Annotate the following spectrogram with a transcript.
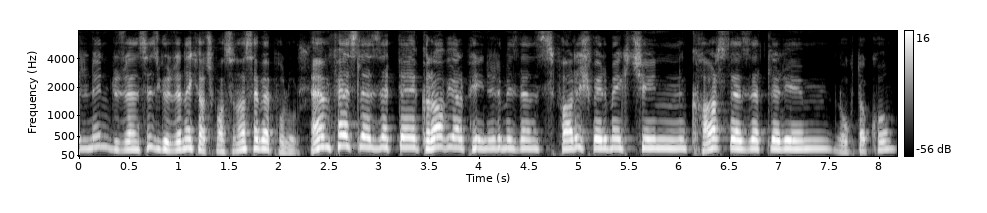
peynirinin düzensiz gözenek açmasına sebep olur. Enfes lezzette gravyer peynirimizden sipariş vermek için karslezzetlerim.com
